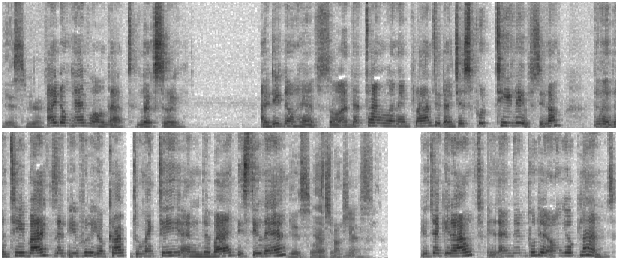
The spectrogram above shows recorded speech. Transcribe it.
Yes, Yes. I don't have all that luxury. I did not have. So at that time when I planted, I just put tea leaves, you know, the, mm. the tea bag that you put in your cup to make tea, and the bag is still there. Yes, Yes, master. master. Yes. You take it out and and then put it on your plant.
